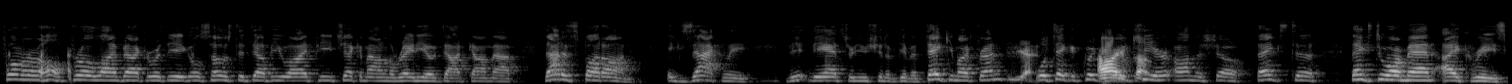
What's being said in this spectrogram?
Former All Pro linebacker with the Eagles, host at WIP. Check him out on the radio.com app. That is spot on. Exactly the, the answer you should have given. Thank you, my friend. Yes. We'll take a quick All right, break son. here on the show. Thanks to thanks to our man Ike Reese.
